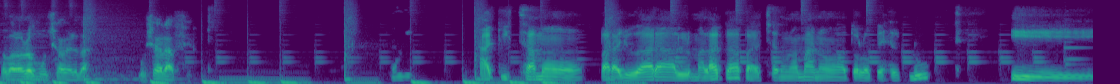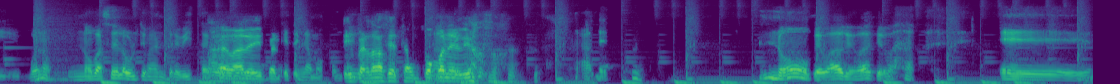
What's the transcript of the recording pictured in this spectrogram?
Lo valoro mucho, verdad. Muchas gracias. Aquí estamos para ayudar al Malaca, para echar una mano a todo lo que es el club. Y bueno, no va a ser la última entrevista que, tengamos contigo. Y perdón si está un poco nervioso. No, que va, que va, que va. Eh,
